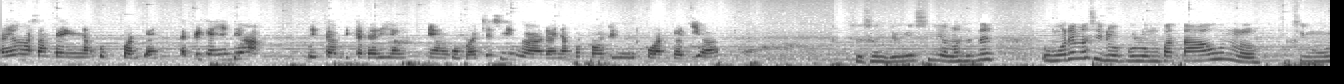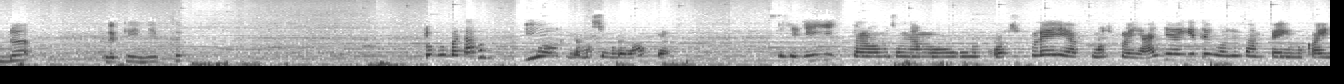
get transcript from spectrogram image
Kayaknya nggak sampai nyangkut keluarganya. Tapi kayaknya dia berita-berita dari yang yang gue baca sih nggak ada nyangkut pautin keluarga dia. Susah juga sih ya maksudnya umurnya masih 24 tahun loh masih muda udah kayak gitu. 24 tahun? Iya. Wah, gila, masih muda banget ya. Ya, jadi kalau misalnya mau cosplay ya cosplay aja gitu nggak usah sampai ngelukain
